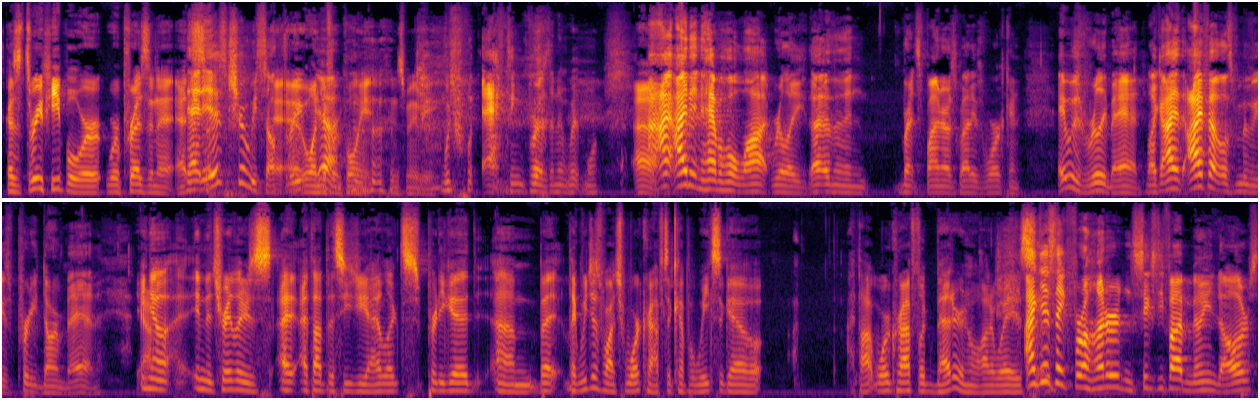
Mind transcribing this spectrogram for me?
Because three people were, were president at, That so- is true. We saw three. at one yeah. different point in this movie. Which acting president Whitmore? Uh, I, I didn't have a whole lot really, other than Brent Spiner. I was glad he was working. It was really bad. Like I, I felt this movie was pretty darn bad. You know, in the trailers, I, I thought the CGI looked pretty good. Um, but like we just watched Warcraft a couple weeks ago. I thought Warcraft looked better in a lot of ways. I just think for 165 million dollars,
